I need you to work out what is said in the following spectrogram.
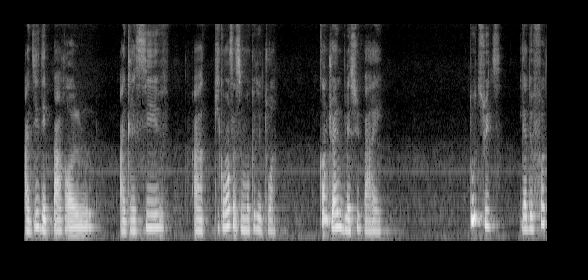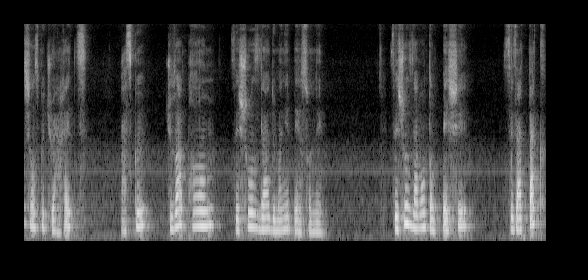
à dire des paroles agressives, à, qui commencent à se moquer de toi. Quand tu as une blessure pareille, tout de suite, il y a de fortes chances que tu arrêtes parce que tu vas prendre ces choses-là de manière personnelle. Ces choses-là vont t'empêcher, ces attaques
